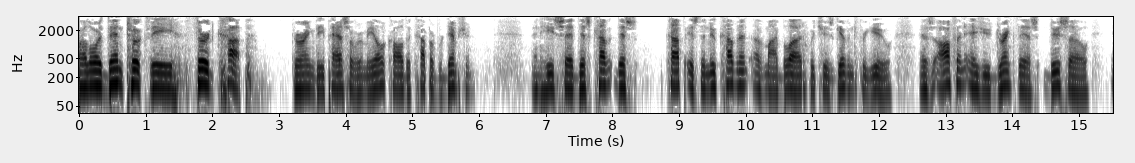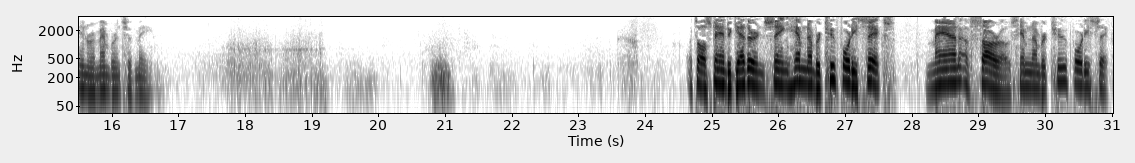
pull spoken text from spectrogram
Our Lord then took the third cup during the Passover meal called the cup of redemption. And he said, this cup, this cup is the new covenant of my blood which is given for you. As often as you drink this, do so in remembrance of me. Let's all stand together and sing hymn number 246. Man of Sorrows, hymn number 246.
